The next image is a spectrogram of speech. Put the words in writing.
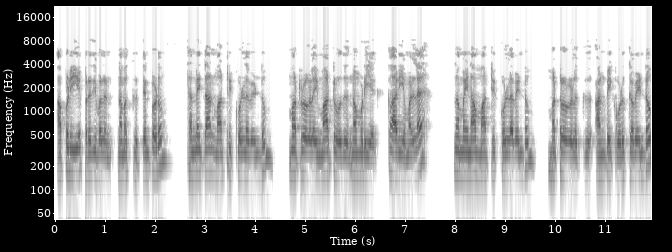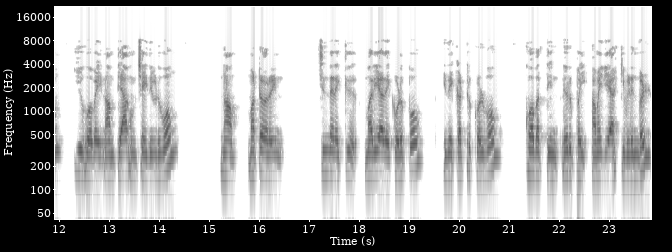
அப்படியே பிரதிபலன் நமக்கு தென்படும். தன்னைத்தான் மாற்றிக்கொள்ள வேண்டும். மற்றவர்களை மாற்றுவது நம்முடைய காரியம் அல்ல நம்மை நாம் மாற்றிக்கொள்ள வேண்டும். மற்றவர்களுக்கு அன்பை கொடுக்க வேண்டும். யூகோவை நாம் தியாகம் செய்து விடுவோம். நாம் மற்றவரின் சிந்தனைக்கு மரியாதை கொடுப்போம். இதை கற்றுக்கொள்வோம். கோபத்தின் நெருப்பை அமைதியாக்கி விடுங்கள்.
